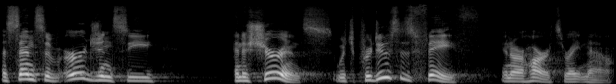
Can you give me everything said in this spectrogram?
a sense of urgency and assurance, which produces faith in our hearts right now.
